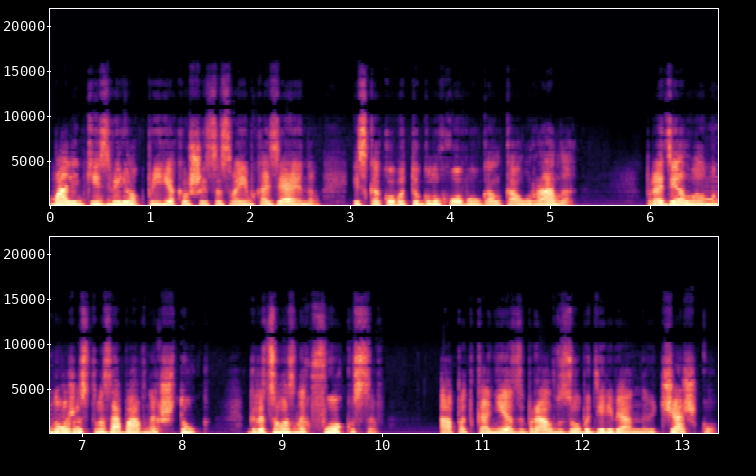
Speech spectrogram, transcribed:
Маленький зверек, приехавший со своим хозяином из какого-то глухого уголка Урала, проделывал множество забавных штук, грациозных фокусов, а под конец брал в зубы деревянную чашку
